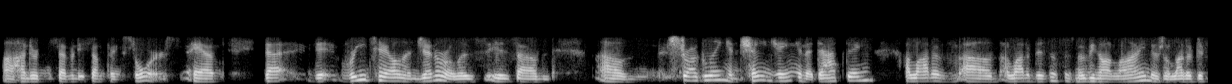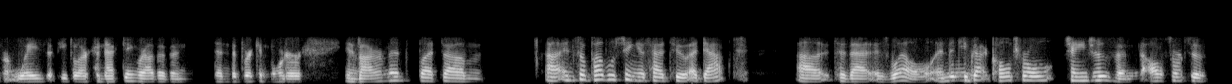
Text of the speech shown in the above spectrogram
170 something stores, and that retail in general is is um, um, struggling and changing and adapting. A lot of uh, a lot of businesses moving online. There's a lot of different ways that people are connecting rather than than the brick and mortar environment, but um, uh, and so publishing has had to adapt uh, to that as well. And then you've got cultural changes and all sorts of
